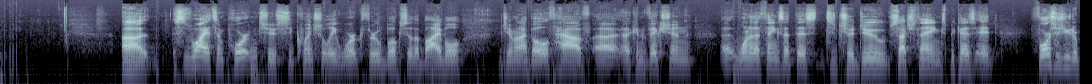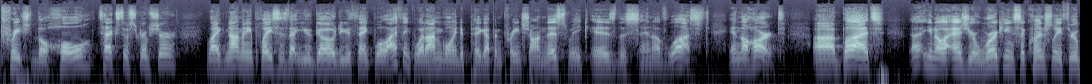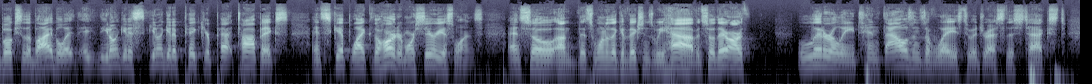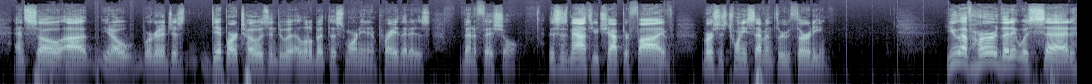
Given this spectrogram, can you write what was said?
Uh, this is why it's important to sequentially work through books of the Bible. Jim and I both have uh, a conviction. Uh, one of the things that this to, to do such things because it forces you to preach the whole text of Scripture. Like, not many places that you go do you think, well, I think what I'm going to pick up and preach on this week is the sin of lust in the heart. Uh, but uh, you know, as you're working sequentially through books of the Bible, it, it, you don't get to you don't get to pick your pet topics and skip like the harder, more serious ones. And so um, that's one of the convictions we have. And so there are literally ten thousands of ways to address this text. And so uh, you know, we're going to just dip our toes into it a little bit this morning and pray that it is beneficial. This is Matthew chapter five, verses twenty-seven through thirty. You have heard that it was said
